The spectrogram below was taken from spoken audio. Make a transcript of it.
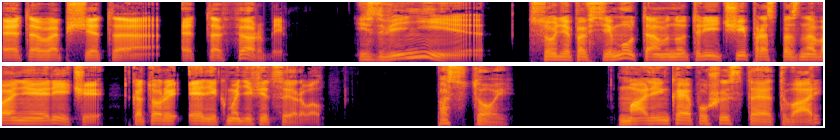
Это вообще-то... это Ферби. Извини, судя по всему, там внутри чип распознавания речи, который Эрик модифицировал. Постой. Маленькая пушистая тварь,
